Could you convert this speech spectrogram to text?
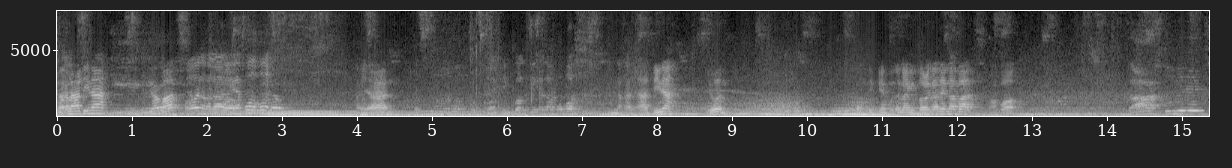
Nakalati na. Bats. Oh, nakalagi na po, boss. Ayan. Konting-konti na lang po, boss. Nakalati na. Yun. Konting tempo na lang yung floor natin na Bats. Ako. Last 2 minutes.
